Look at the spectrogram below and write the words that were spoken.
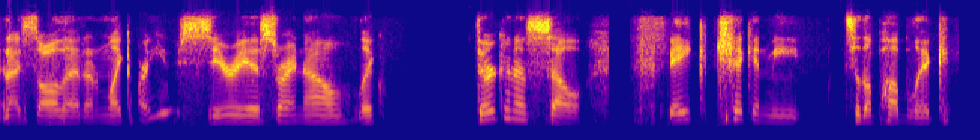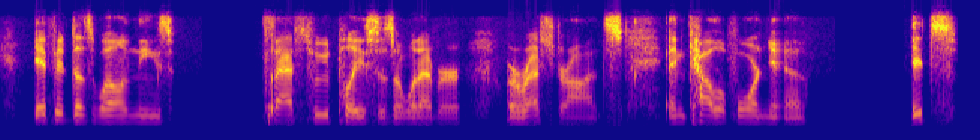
And I saw that, and I'm like, are you serious right now? Like, they're gonna sell fake chicken meat to the public if it does well in these fast food places or whatever or restaurants in California. It's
